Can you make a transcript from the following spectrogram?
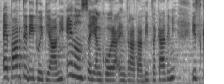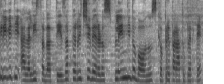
è parte dei tuoi piani e non sei ancora entrata a Biz Academy, iscriviti alla lista d'attesa per ricevere lo splendido bonus che ho preparato per te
